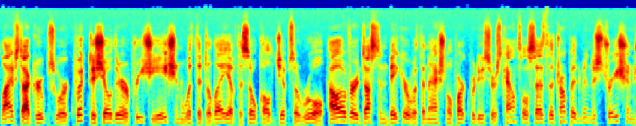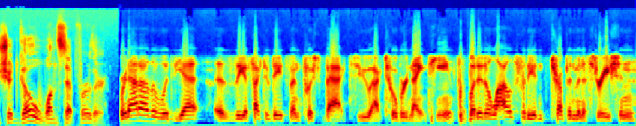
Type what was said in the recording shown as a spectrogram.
Livestock groups were quick to show their appreciation with the delay of the so-called GIPSA rule. However, Dustin Baker with the National Pork Producers Council says the Trump administration should go one step further. We're not out of the woods yet, as the effective date's been pushed back to October 19th, but it allows for the Trump administration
